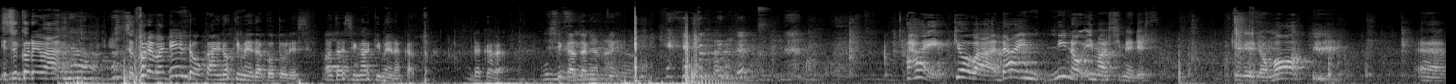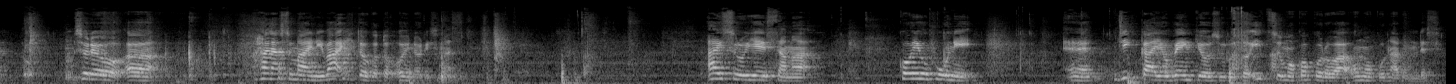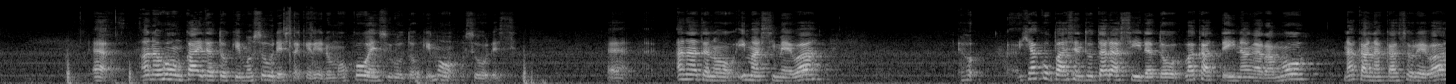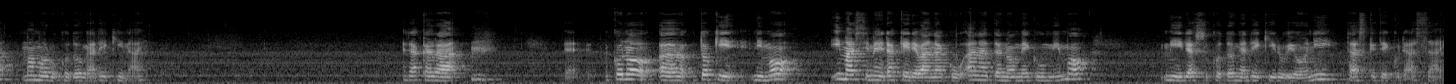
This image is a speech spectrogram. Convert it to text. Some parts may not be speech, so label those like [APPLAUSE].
これはこれは伝道会の決めたことです。私が決めなかった。だから仕方がない。はい今日は第2の戒めです。けれども、え、それを話す前には一言お祈りします。愛するイエス様こういうふうに、えー、実会を勉強するといつも心は重くなるんです。あの本書いた時もそうでしたけれども講演する時もそうです。あなたの戒めは100%正しいだと分かっていながらもなかなかそれは守ることができない。だからこの時にも戒めだけではなくあなたの恵みも見出すことができるように助けてください。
